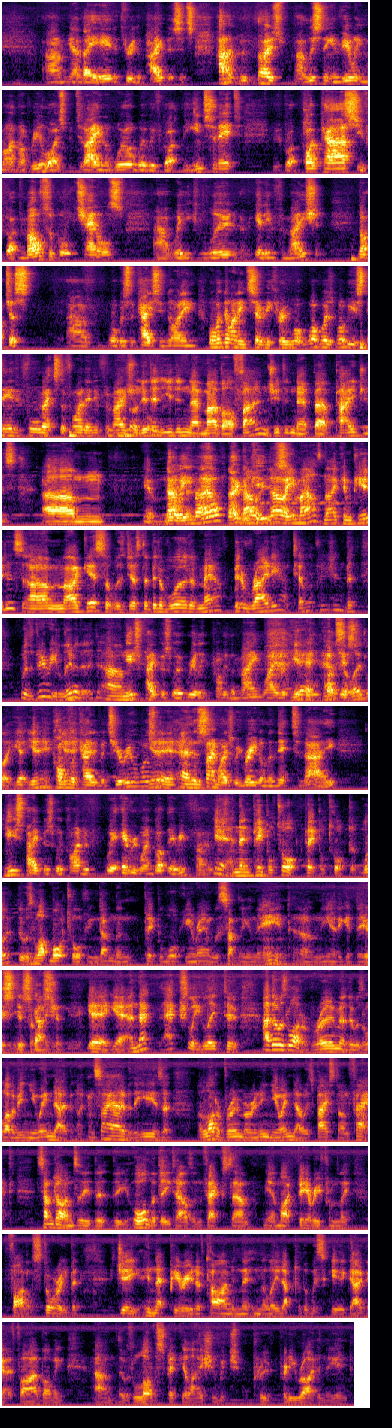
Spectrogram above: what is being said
um, you know, they aired it through the papers. It's hard. Those uh, listening and viewing might not realise, but today in a world where we've got the internet, we've got podcasts, you've got multiple channels uh, where you can learn and get information, not just uh, what was the case in 19 well 1973 what, what was what were your standard formats to find that information well you didn't you didn't have mobile phones you didn't have uh, pages um, no email, no computers. No, no emails, no computers. Um, I guess it was just a bit of word of mouth, bit of radio, television, but it was very limited. Um, Newspapers were really probably the main way that yeah, absolutely, yeah, yeah, complicated yeah. material was yeah, it? And the same way as we read on the net today newspapers were kind of where everyone got their info. Yeah, and then people talked. People talked at work. There was a lot more talking done than people walking around with something in their hand, um, you know, to get their Just information. Yeah, yeah, and that actually led to. Uh, there was a lot of rumour. There was a lot of innuendo, but I can say over the years, a, a lot of rumour and innuendo is based on fact. Sometimes the, the, the all the details and facts, um, you know, might vary from the final story, but gee, in that period of time, in the, in the lead up to the Whiskey Au Go Go firebombing, um, there was a lot of speculation which proved pretty right in the end.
